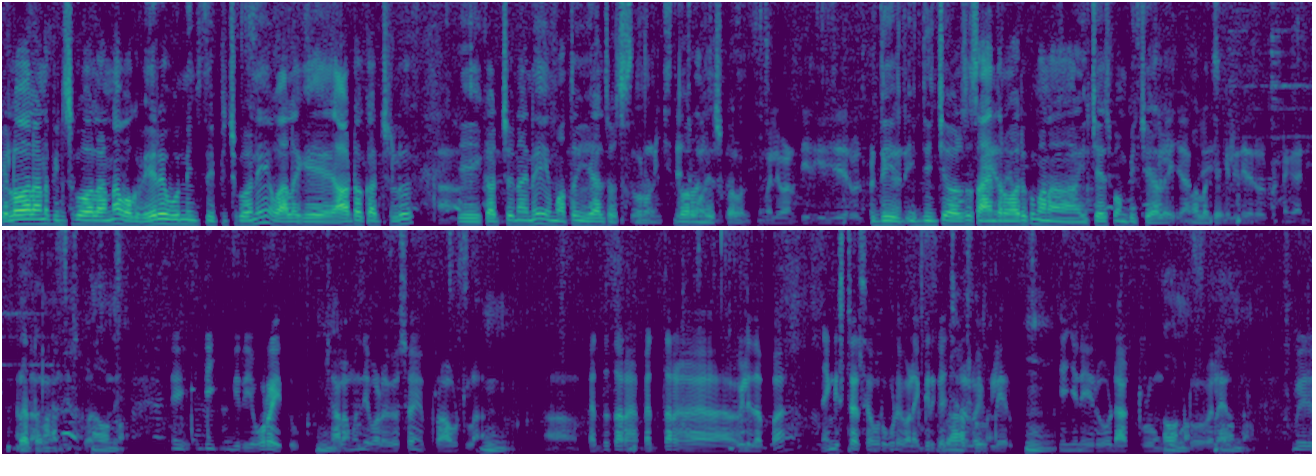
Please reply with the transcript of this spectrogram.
పిలవాలన్నా పిలుచుకోవాలన్నా ఒక వేరే ఊరి నుంచి తెప్పించుకొని వాళ్ళకి ఆటో ఖర్చులు ఈ ఖర్చునని మొత్తం ఇవ్వాల్సి దూరం వస్తుంది నుంచి దూరం. తీసుకోవాలి. ఇదే ఇచ్చేవాల్సి సాయంత్రం వరకు మనం ఇచ్చేసి పంపించేయాలి వాళ్ళకి. పెట్టాలి. అవును. ఇది మీరు యువ రైతు? చాలా మంది వాళ్ళ వ్యవసాయం ఇప్పుడు రావట్లా. పెద్ద తరహా పెద్ద తరహా వెళ్ళి తప్ప యంగ్స్టర్స్ ఎవరు కూడా వాళ్ళ అగ్రికల్చరల్ వైపు లేరు. ఇంజనీరు డాక్టరు ఇంకొకరు వెళ్ళారు. మీరు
